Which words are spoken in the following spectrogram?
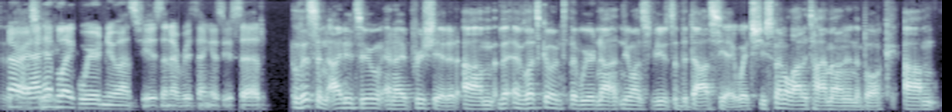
Right, I have like weird nuanced views and everything, as you said. Listen, I do too, and I appreciate it. Um, let's go into the weird, not nuanced views of the dossier, which you spent a lot of time on in the book. Um,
